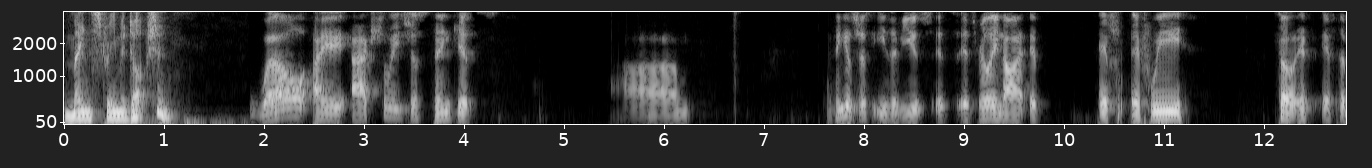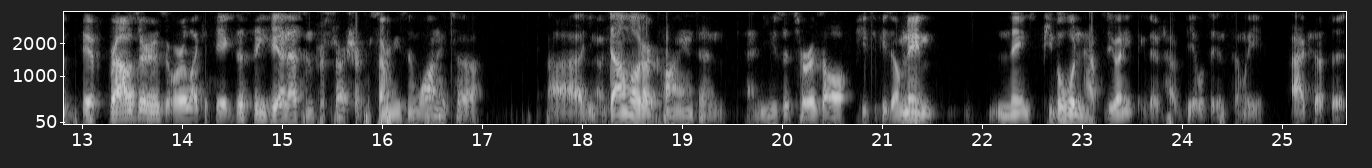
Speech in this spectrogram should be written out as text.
mainstream adoption? Well, I actually just think it's, um, I think it's just ease of use. It's it's really not. It's if if we so if if the if browsers or like if the existing DNS infrastructure for some reason wanted to uh, you know download our client and and use it to resolve P2P domain names, people wouldn't have to do anything. They'd have be able to instantly access it.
